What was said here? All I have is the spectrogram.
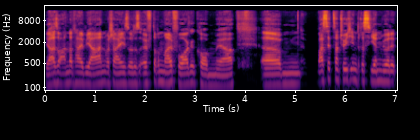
ja, so anderthalb Jahren wahrscheinlich so des Öfteren mal vorgekommen, ja. Ähm, was jetzt natürlich interessieren würde,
